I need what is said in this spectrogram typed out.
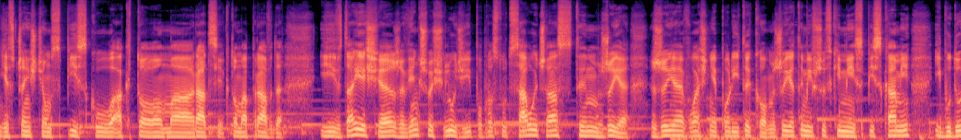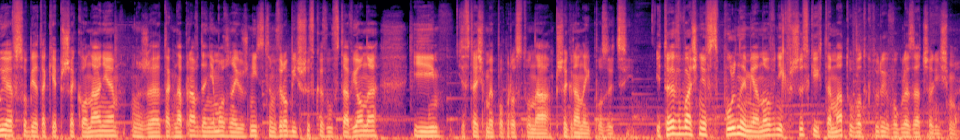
jest częścią spisku, a kto ma rację, kto ma prawdę. I zdaje się, że większość ludzi po prostu cały czas tym żyje. Żyje właśnie polityką, żyje tymi wszystkimi spiskami i buduje w sobie takie przekonanie, że tak naprawdę nie można już nic z tym zrobić, wszystko jest ustawione i jesteśmy po prostu na przegranej pozycji. I to jest właśnie wspólny mianownik wszystkich tematów, od których w ogóle zaczęliśmy.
